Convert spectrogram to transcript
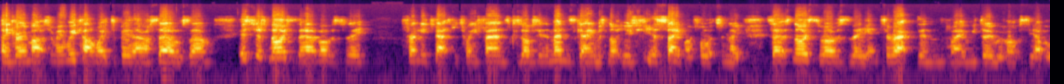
Thank you very much. I mean, we can't wait to be there ourselves. Um, it's just nice to have, obviously, friendly chats between fans because obviously the men's game is not usually the same, unfortunately. So it's nice to obviously interact in the way we do with obviously other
